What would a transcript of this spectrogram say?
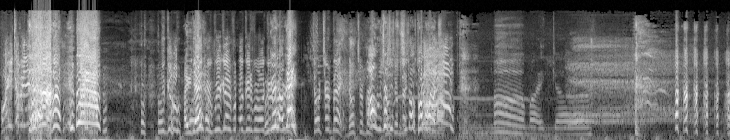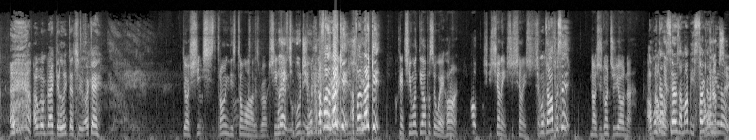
Why are you coming in? We're Oh, go. Are you Oh, dead? We're we're good. We're all good. We're all good. good. Okay. Don't turn back. Don't turn back. Oh, we just Don't she, turn she back. throws tomahawks. Oh my god. I went back and looked at you. Okay. Yo, she, she's throwing these tomahawks, bro. She Wait, left. who she did- went I the I found a opposite medkit. way. I found a medkit. Okay, she went the opposite way. Hold on. Oh, she's chilling. She's chilling. She's She went the opposite. No, she's going to your now. I went I went- downstairs. I might be stuck I down here though.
